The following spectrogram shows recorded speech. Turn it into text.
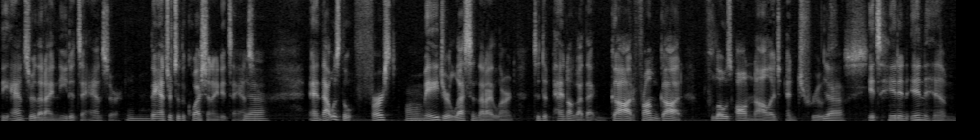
the answer that I needed to answer, Mm-hmm. the answer to the question I needed to answer. Yeah. And that was the first Wow. major lesson that I learned to depend on God, that God, from God, flows all knowledge and truth. Yes. It's hidden in Him.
